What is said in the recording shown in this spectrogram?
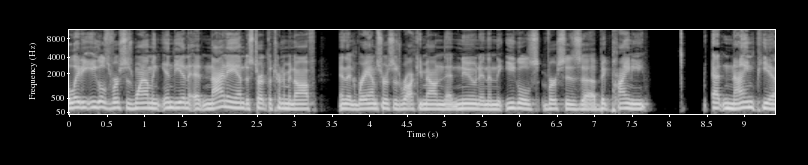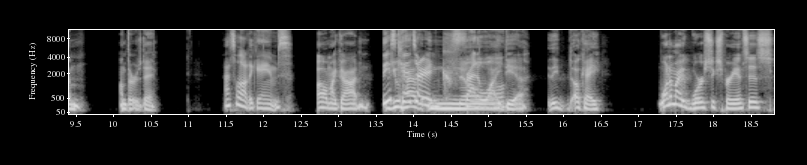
The Lady Eagles versus Wyoming Indian at 9 a.m. to start the tournament off, and then Rams versus Rocky Mountain at noon, and then the Eagles versus uh, Big Piney at 9 p.m. on Thursday. That's a lot of games. Oh my God. These You kids are incredible. No idea. Okay. One of my worst experiences,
